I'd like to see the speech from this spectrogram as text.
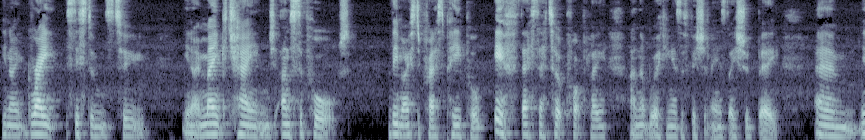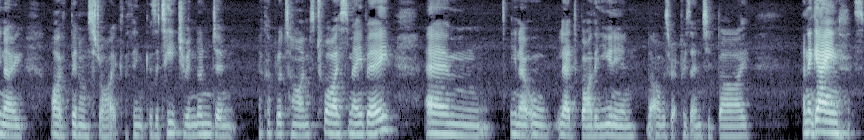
you know, great systems to, you know, make change and support the most oppressed people if they're set up properly and they're working as efficiently as they should be. Um, you know, I've been on strike, I think, as a teacher in London a couple of times, twice maybe, um, you know, all led by the union that I was represented by. And again, it's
